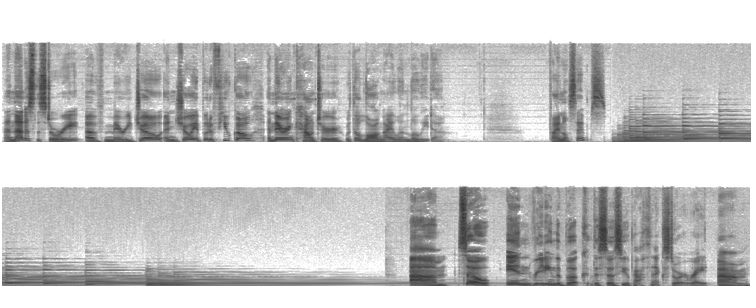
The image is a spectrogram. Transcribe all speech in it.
And that is the story of Mary Jo and Joey Buttafuoco and their encounter with the Long Island Lolita. Final sips? Um, so in reading the book, The Sociopath Next Door, right? Um,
